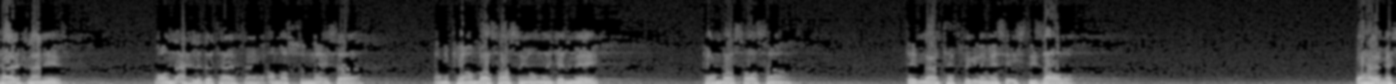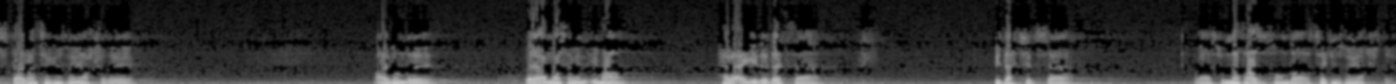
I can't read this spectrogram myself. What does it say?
təriflənir və onun əhli də təriflənir. Amma sünnə isə, yəni Peyğəmbər salsın yoluna gelmək, Peyğəmbər salsın dedilər tətbiq eləmək isə istiza olub. Və hələ məscidlərdən çəkinsən yaxşıdır. Aydındır. Və ya məsələn imam hələ əqidədədirsə, bidətçidirsə və sünnət hazırsında çəkinsən yaxşıdır.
